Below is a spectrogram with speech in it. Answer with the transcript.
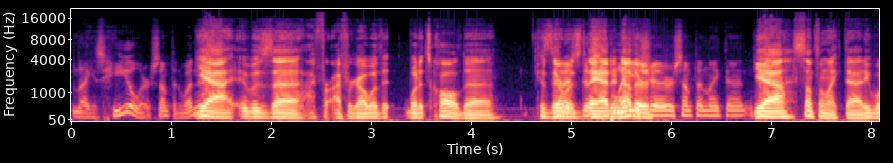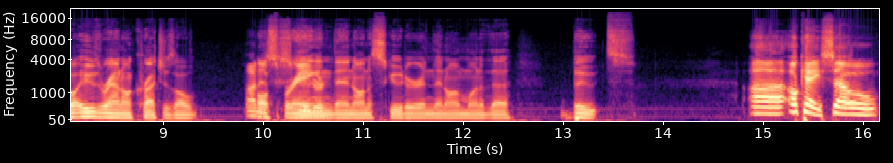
like his heel or something, wasn't it? yeah, it was. Uh, I, for, I forgot what it what it's called. Because there was they had another. or something like that. Yeah, something like that. He wa- he was around on crutches all On all spring, scooter. and then on a scooter, and then on one of the boots. Uh, okay, so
